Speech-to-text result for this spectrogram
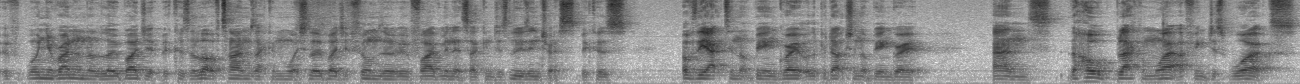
with when you're running on a low budget because a lot of times I can watch low budget films and within five minutes I can just lose interest because of the acting not being great or the production not being great, and the whole black and white I think just works,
